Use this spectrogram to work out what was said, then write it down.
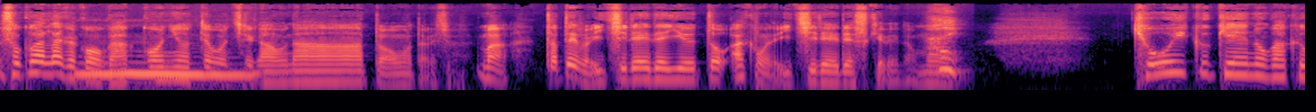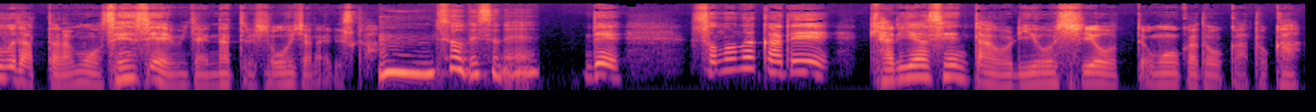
そこはなんかこううん学校によっても違うなぁとは思ったりします。まあ、例えば一例で言うと、あくまで一例ですけれども、はい。教育系の学部だったらもう先生みたいになってる人多いじゃないですかう。ん、そうですね。で、その中でキャリアセンターを利用しようって思うかどうかとか、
